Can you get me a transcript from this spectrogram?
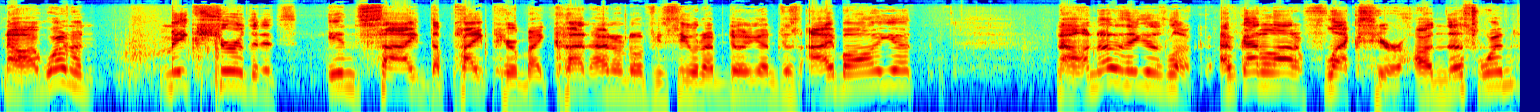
Now I want to make sure that it's inside the pipe here, my cut. I don't know if you see what I'm doing. I'm just eyeballing it. Now another thing is, look, I've got a lot of flex here on this one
